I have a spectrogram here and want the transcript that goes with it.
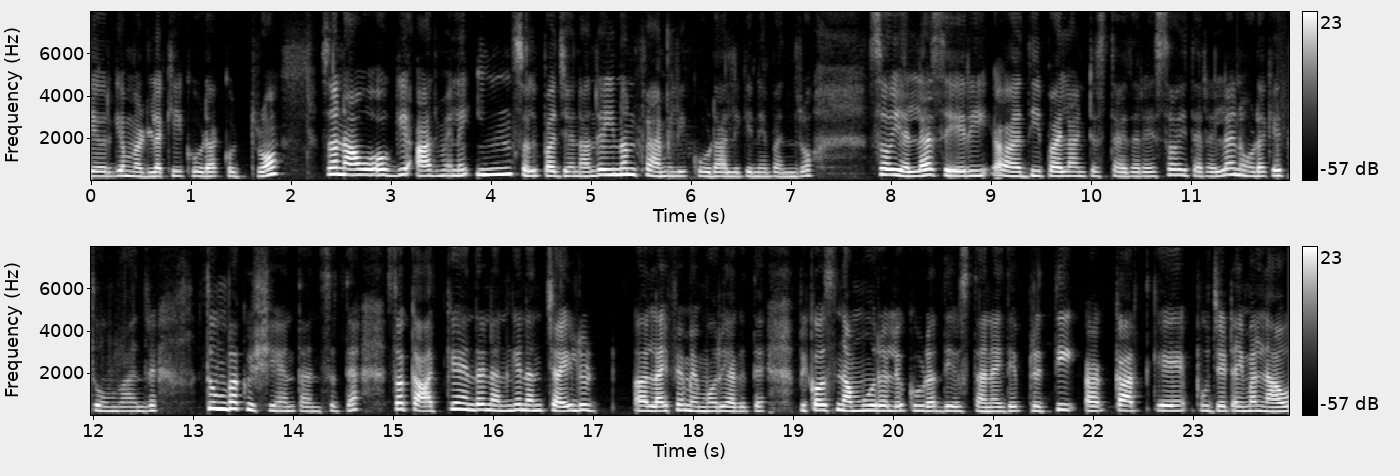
ದೇವ್ರಿಗೆ ಮಡ್ಲಕ್ಕಿ ಕೂಡ ಕೊಟ್ಟರು ಸೊ ನಾವು ಹೋಗಿ ಆದಮೇಲೆ ಇನ್ನು ಸ್ವಲ್ಪ ಜನ, ಅಂದರೆ ಇನ್ನೊಂದು ಫ್ಯಾಮಿಲಿ ಕೂಡ ಅಲ್ಲಿಗೆ ಬಂದರು. ಸೊ ಎಲ್ಲ ಸೇರಿ ದೀಪ ಎಲ್ಲ ಅಂಟಿಸ್ತಾ ಇದ್ದಾರೆ ಸೊ ಈ ಥರ ಎಲ್ಲ ನೋಡೋಕ್ಕೆ ತುಂಬ ಅಂದರೆ ತುಂಬ ಖುಷಿ ಅಂತ ಅನಿಸುತ್ತೆ. ಸೊ ಕಾತ್ಕೆ ಅಂದರೆ ನನಗೆ ನನ್ನ ಚೈಲ್ಡ್ಹುಡ್ ಲೈಫೇ ಮೆಮೊರಿ ಆಗುತ್ತೆ. ಬಿಕಾಸ್ ನಮ್ಮೂರಲ್ಲೂ ಕೂಡ ದೇವಸ್ಥಾನ ಇದೆ. ಪ್ರತಿ ಕಾರ್ತಿಕೆ ಪೂಜೆ ಟೈಮಲ್ಲಿ ನಾವು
